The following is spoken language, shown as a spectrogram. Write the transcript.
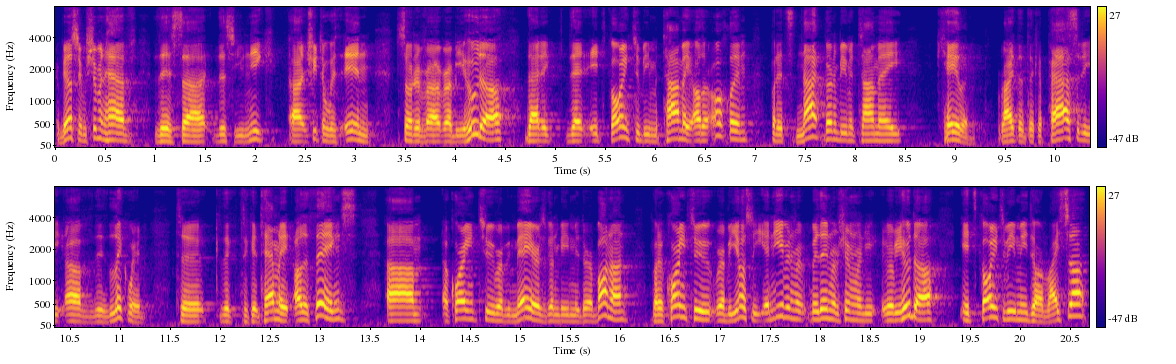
Rabbi Yossi, Rabbi Shimon have this uh, this unique uh, shita within sort of uh, Rabbi Yehuda that it, that it's going to be metame other ochlin, but it's not going to be metame kalim right? That the capacity of the liquid to, to, to contaminate other things, um, according to Rabbi Meir, is going to be midar banan, but according to Rabbi Yossi, and even within Rabbi Shimon Rabbi Yehuda, it's going to be midar raisa,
